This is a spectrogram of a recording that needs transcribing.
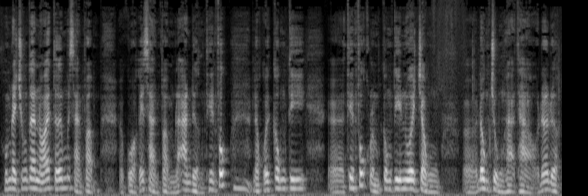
hôm nay chúng ta nói tới một sản phẩm của cái sản phẩm là An Đường Thiên Phúc ừ. là cái công ty uh, Thiên Phúc là một công ty nuôi trồng đông trùng hạ thảo đã được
